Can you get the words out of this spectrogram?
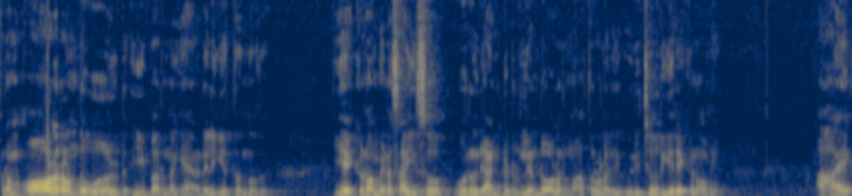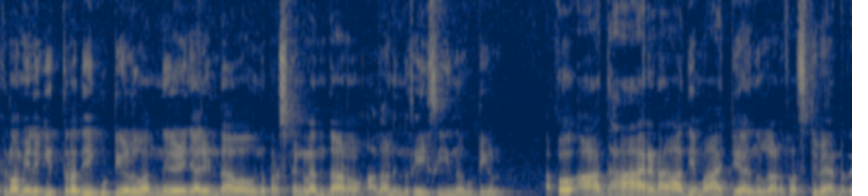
from all around the world ഈ പറഞ്ഞ കാനഡയിലേക്ക് എത്തുന്നത്. ഈ എക്കണോമിയുടെ സൈസോ വെറും രണ്ട് ട്രില്യൺ ഡോളർ മാത്രമുള്ള ഒരു- ചെറിയൊരു എക്കണോമി ആ എക്കണോമിയിലേക്ക് ഇത്രയധികം കുട്ടികൾ വന്നു കഴിഞ്ഞാൽ ഉണ്ടാവാവുന്ന പ്രശ്നങ്ങൾ എന്താണോ അതാണ് ഇന്ന് ഫേസ് ചെയ്യുന്ന കുട്ടികൾ. അപ്പോൾ ആ ധാരണ ആദ്യം മാറ്റുക എന്നുള്ളതാണ് ഫസ്റ്റ് വേണ്ടത്.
